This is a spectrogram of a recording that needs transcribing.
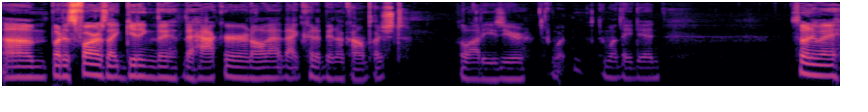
Um, but as far as like getting the the hacker and all that, that could have been accomplished a lot easier than what than what they did. So anyway,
